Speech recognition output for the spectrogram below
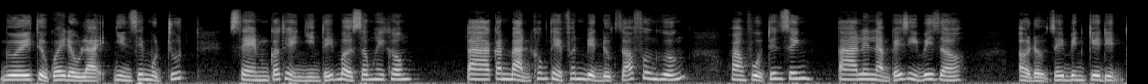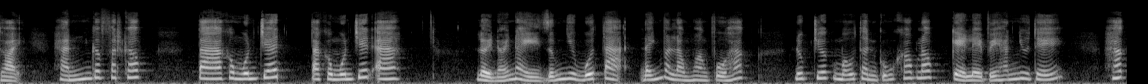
người thử quay đầu lại Nhìn xem một chút Xem có thể nhìn thấy bờ sông hay không. Ta căn bản không thể phân biệt được rõ phương hướng. Hoàng Phủ tuyên sinh Ta nên làm cái gì bây giờ? Ở đầu dây bên kia điện thoại Hắn gấp phát khóc Ta không muốn chết, ta không muốn chết a. Lời nói này giống như búa tạ đánh vào lòng Hoàng Phù Hắc. Lúc trước mẫu thần cũng khóc lóc kể lể với hắn như thế. Hắc,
